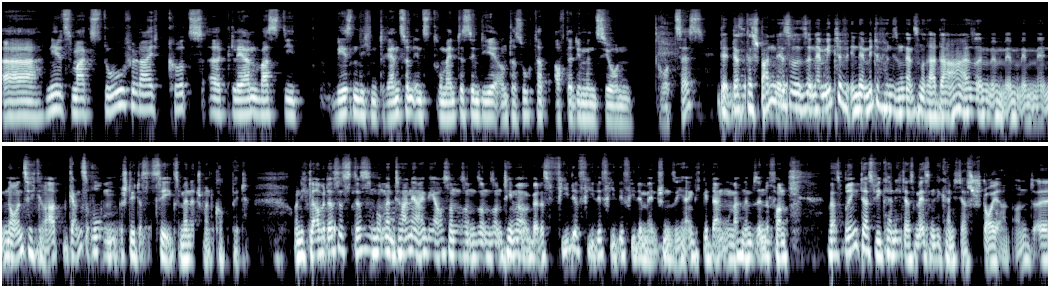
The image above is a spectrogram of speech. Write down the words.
Äh, Nils, magst du vielleicht kurz erklären, was die wesentlichen Trends und Instrumente sind, die ihr untersucht habt auf der Dimension Prozess? Das, das Spannende ist so, in der Mitte, in der Mitte von diesem ganzen Radar, also im, im, im 90 Grad, ganz oben steht das CX Management Cockpit. Und ich glaube, das ist, das ist momentan ja eigentlich auch so, so, so, so ein Thema, über das viele, viele, viele, viele Menschen sich eigentlich Gedanken machen im Sinne von, was bringt das, wie kann ich das messen, wie kann ich das steuern? Und äh,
